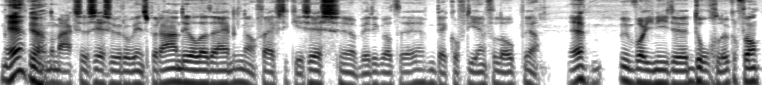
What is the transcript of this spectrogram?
ja. Dan maken ze 6 euro winst per aandeel uiteindelijk. Nou, 15 keer 6, ja, weet ik wat, hè, back of die envelop. Ja, hè, daar word je niet uh, dolgelukkig van.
